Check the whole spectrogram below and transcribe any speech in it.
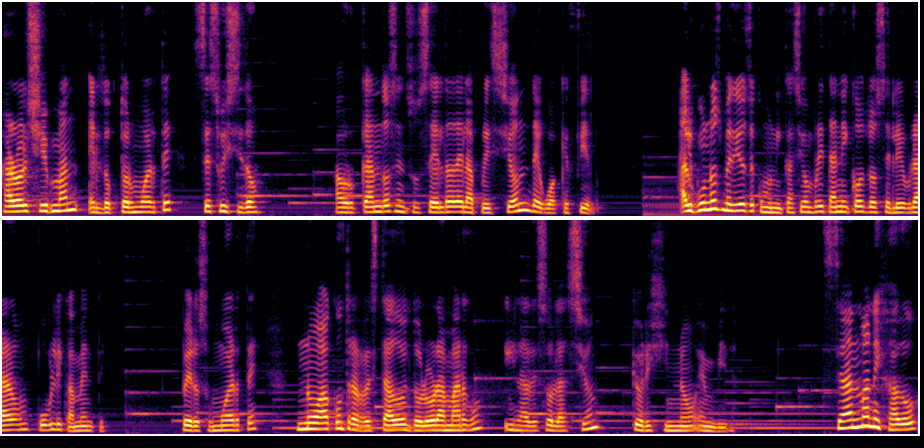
Harold Shipman, el Doctor Muerte, se suicidó, ahorcándose en su celda de la prisión de Wakefield. Algunos medios de comunicación británicos lo celebraron públicamente, pero su muerte no ha contrarrestado el dolor amargo y la desolación que originó en vida. Se han manejado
